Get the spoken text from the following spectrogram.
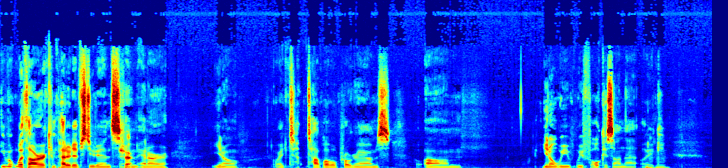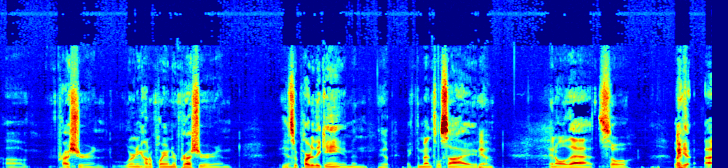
even with our competitive students Sure. and, and our, you know, like t- top level programs, um, you know, we we focus on that like Mhm. uh, pressure and learning how to play under pressure, and it's a part of the game, and yep like the mental side Yeah. and and all that. So, I like, th- I,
